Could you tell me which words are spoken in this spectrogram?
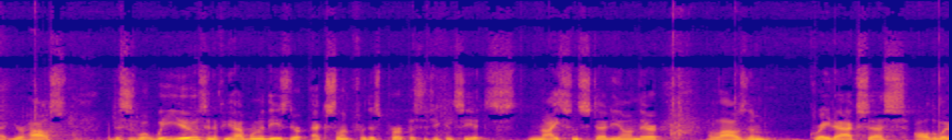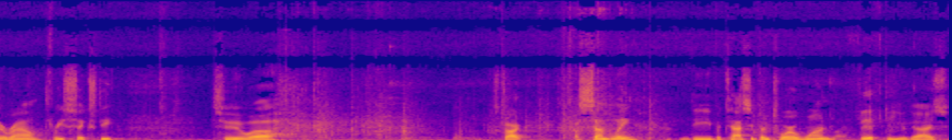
at your house, but this is what we use. And if you have one of these, they're excellent for this purpose. As you can see, it's nice and steady on there, allows them great access all the way around, 360, to uh, start assembling the Vitacci Pentora 150, you guys.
